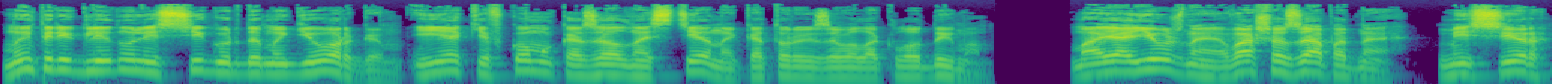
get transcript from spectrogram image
Мы переглянулись с Сигурдом и Георгом, и я кивком указал на стены, которые заволокло дымом. «Моя южная, ваша западная. Мессир...»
